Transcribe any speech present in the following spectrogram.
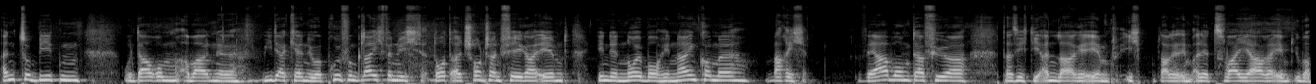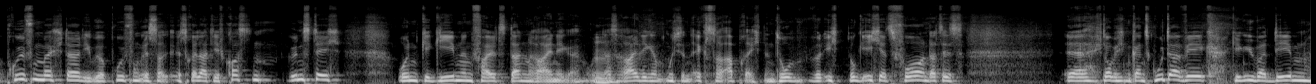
anzubieten und darum aber eine wiederkehrende Überprüfung. Gleich, wenn ich dort als Schornsteinfeger eben in den Neubau hineinkomme, mache ich Werbung dafür, dass ich die Anlage eben, ich sage eben alle zwei Jahre eben überprüfen möchte. Die Überprüfung ist, ist relativ kostengünstig und gegebenenfalls dann reinige. Und mhm. das Reinige muss ich dann extra abrechnen. So würde ich, so gehe ich jetzt vor und das ist, äh, glaube ich, ein ganz guter Weg gegenüber dem,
